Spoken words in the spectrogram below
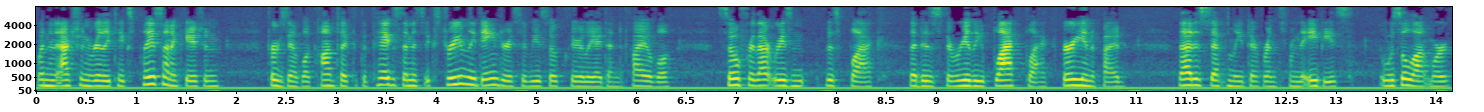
When an action really takes place on occasion, for example, a conflict with the pigs, then it's extremely dangerous to be so clearly identifiable. So, for that reason, this black, that is, the really black black, very unified, that is definitely a difference from the 80s. It was a lot more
